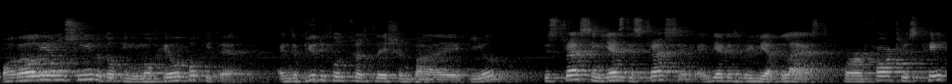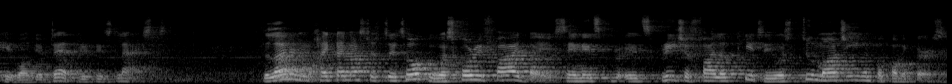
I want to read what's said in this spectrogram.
我が親の死にる時にもへをこきて and the beautiful translation by Gil, Distressing, yes, distressing, and yet it's really a blast, for far to escape you while your dead breath is last. The latter Haikai master Teitoku was horrified by it, saying its, its breach of filial piety was too much even for comic verse.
